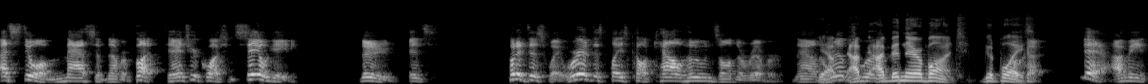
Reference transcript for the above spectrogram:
that's still a massive number. But to answer your question, sailgating, dude, it's put it this way: we're at this place called Calhoun's on the river. Now the Yeah, I've, were, I've been there a bunch. Good place. Okay. Yeah, I mean,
